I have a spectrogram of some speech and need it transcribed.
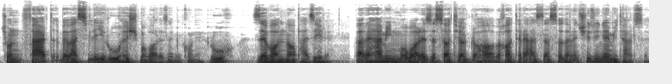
چون فرد به وسیله روحش مبارزه می‌کنه. روح زوال ناپذیره برای همین مبارز ساتیاگراها به خاطر از دست دادن چیزی نمیترسه.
